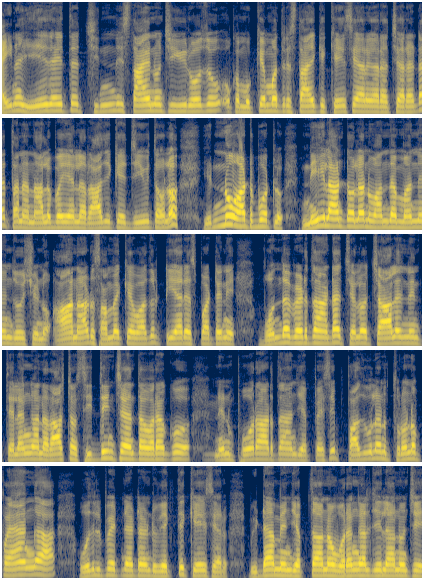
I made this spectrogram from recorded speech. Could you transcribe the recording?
అయినా ఏదైతే చిన్ని స్థాయి నుంచి ఈరోజు ఒక ముఖ్యమంత్రి స్థాయికి కేసీఆర్ గారు వచ్చారంటే తన నలభై ఏళ్ళ రాజకీయ జీవితంలో ఎన్నో అటుపోట్లు నీలాంటి వాళ్ళని వంద మందిని చూసిండు. ఆనాడు సమైక్యవాదులు టీఆర్ఎస్ పార్టీని బొంద పెడతా అంటే చలో ఛాలెంజ్ నేను తెలంగాణ రాష్ట్రం సిద్ధించేంత వరకు నేను పోరాడతా అని చెప్పేసి పదవులను తృణప్రాయంగా వదిలిపెట్టినటువంటి వ్యక్తి కేసీఆర్. బిడ్డ మేము చెప్తా ఉన్నాం వరంగల్ జిల్లా నుంచి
